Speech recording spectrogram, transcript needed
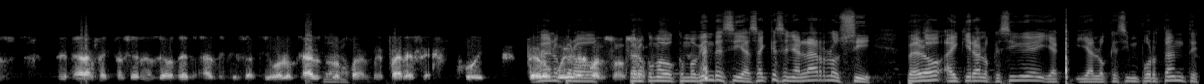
es tener afectaciones de orden administrativo local, lo cual me parece muy muy pero, pero, como, como bien decías, hay que señalarlo, sí, pero hay que ir a lo que sigue y a, y a lo que es importante.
